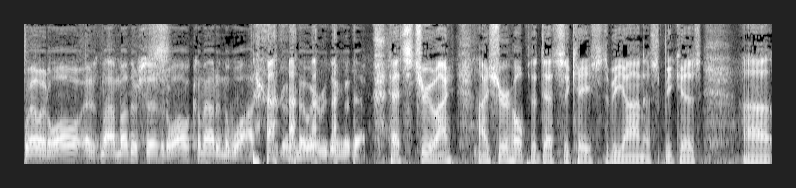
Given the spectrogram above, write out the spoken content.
Well, it'll all, as my mother says, it'll all come out in the wash. We're going to know everything that happened. that's true. I I sure hope that that's the case. To be honest, because uh,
